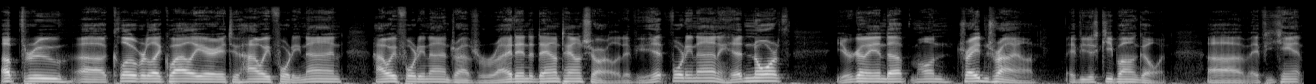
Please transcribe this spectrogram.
up through uh, Clover Lake Wylie area to Highway 49. Highway 49 drives right into downtown Charlotte. If you hit 49 and head north, you're going to end up on Trade and Tryon if you just keep on going. Uh, if you can't,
